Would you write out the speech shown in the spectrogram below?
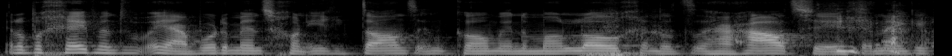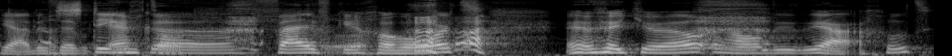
En op een gegeven moment ja, worden mensen gewoon irritant en komen in een monoloog en dat herhaalt zich. En dan denk ik, ja, dit heb ik echt al vijf keer gehoord. en weet je wel, en al die, ja, goed.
